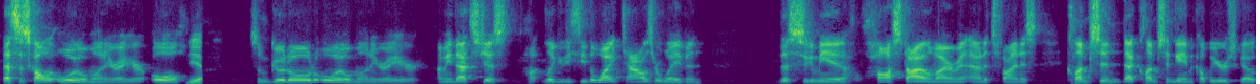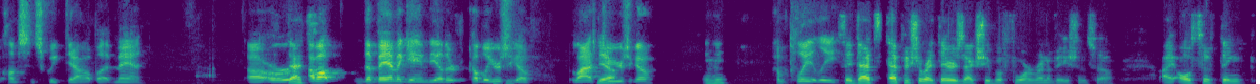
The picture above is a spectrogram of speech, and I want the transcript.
That's just called oil money right here. Oil. Yeah. Some good old oil money right here. I mean, that's just look. If you see the white towels are waving. This is gonna be a hostile environment at its finest. Clemson, that Clemson game a couple years ago, Clemson squeaked it out, but man, uh, or That's- how about the Bama game the other couple years ago, last Yeah. two years ago, Mhm. completely. So that's that picture right there is actually before renovation. So I also think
